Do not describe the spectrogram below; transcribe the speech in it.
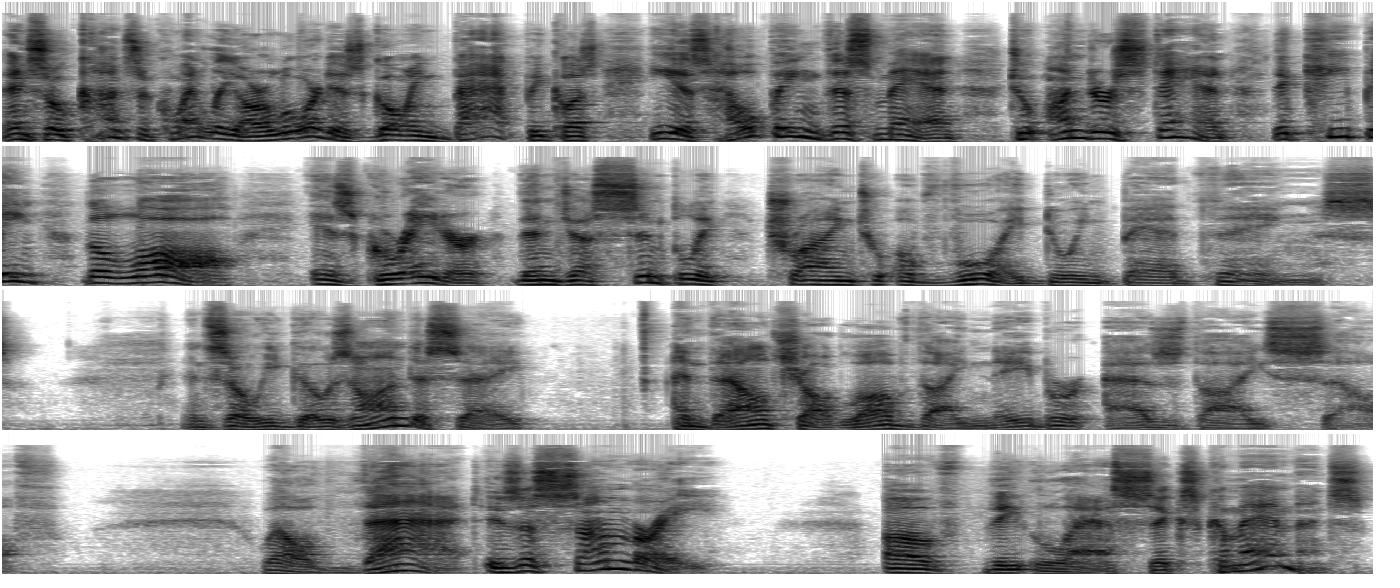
And so, consequently, our Lord is going back because he is helping this man to understand that keeping the law is greater than just simply trying to avoid doing bad things. And so he goes on to say, and thou shalt love thy neighbor as thyself. Well, that is a summary of the last six commandments.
